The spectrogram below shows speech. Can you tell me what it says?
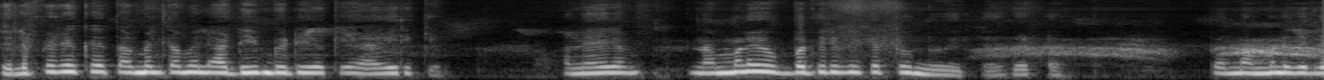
ചിലപ്പോഴൊക്കെ തമ്മിൽ തമ്മിൽ അടിയും പിടിയൊക്കെ ആയിരിക്കും. അന്നേരം നമ്മളെ ഉപദ്രവിക്കത്തൊന്നുമില്ല കേട്ടോ. ഇപ്പം നമ്മളിതിൽ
